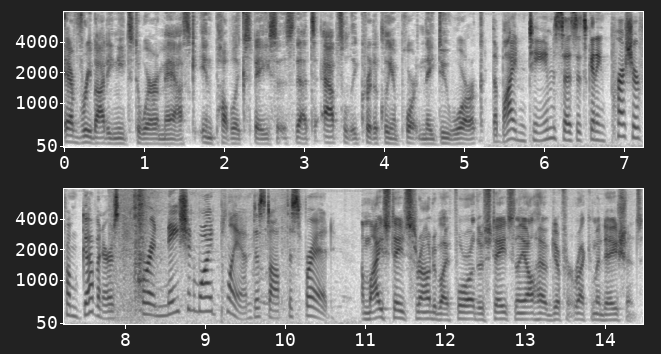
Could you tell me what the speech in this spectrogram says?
everybody needs to wear a mask in public spaces. That's absolutely critically important. They do work. The Biden team says it's getting pressure from governors for a nationwide plan to stop the spread my state's surrounded by four other states and they all have different recommendations.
